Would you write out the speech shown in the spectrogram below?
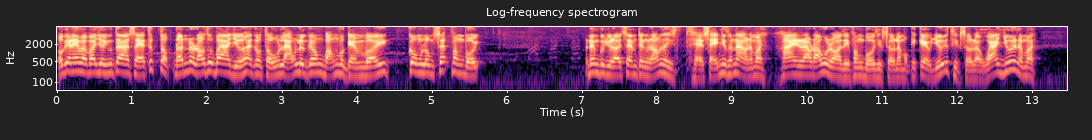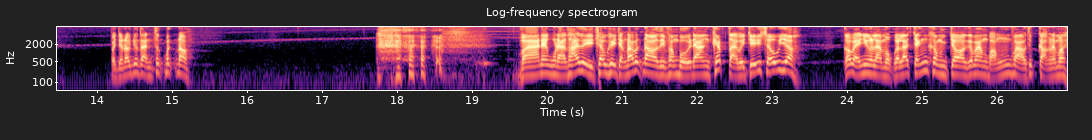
Ok, anh em và bây giờ chúng ta sẽ tiếp tục đến đấu đấu thứ ba giữa hai cầu thủ Lão Lương cái bóng Bỏng và kèm với Côn Lung Sát Phong Bụi. Anh em cùng chờ đợi xem trận đấu thì sẽ sẽ như thế nào em ơi. Hai rau đấu vừa rồi thì phong bụi thực sự là một cái kèo dưới, thực sự là quá dưới em ơi và trận đấu chúng ta thức bắt đầu Và anh em cũng đã thấy thì sau khi trận đấu bắt đầu thì Phan Bùi đang khép tại vị trí số giờ. Có vẻ như là một cái lá chắn không cho cái băng bóng vào tiếp cận em ơi.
